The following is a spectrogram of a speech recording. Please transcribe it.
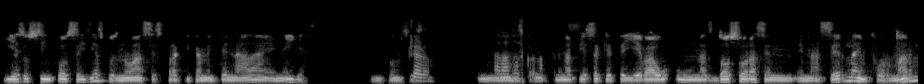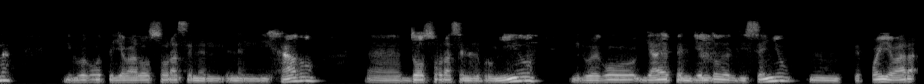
y esos cinco o seis días, pues no haces prácticamente nada en ellas. Entonces, claro. Mm, una pieza que te lleva unas dos horas en, en, hacerla, en formarla, y luego te lleva dos horas en el, en el lijado eh, dos horas en el bruñido y luego ya dependiendo del diseño mm, te puede llevar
